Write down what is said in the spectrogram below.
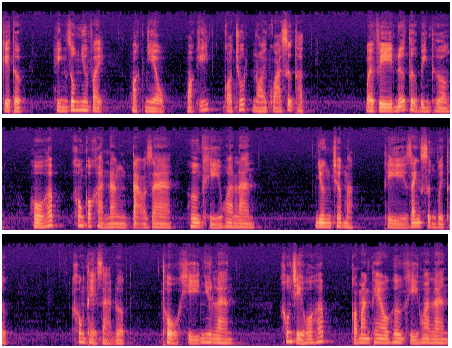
Kỳ thực, hình dung như vậy hoặc nhiều hoặc ít có chút nói quá sự thật. Bởi vì nữ tử bình thường, hô hấp không có khả năng tạo ra hương khí hoa lan. Nhưng chưa mặc thì danh xưng với thực. Không thể giả được thổ khí như lan. Không chỉ hô hấp, có mang theo hương khí hoa lan,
